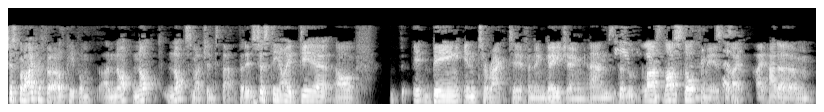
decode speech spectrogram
just what I prefer. Other people are not, not, not so much into that, but it's just the idea of it being interactive and engaging. And the last, last thought for me is that I, I had, um,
